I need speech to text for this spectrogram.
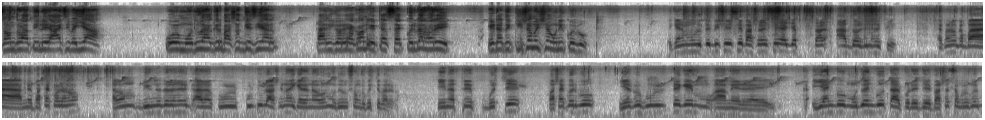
যন্ত্রপাতি লই আইছি ভাইয়া। ও মধু হাকের বাসাত গেছি আর কারিগরে এখন এটা চেক করবার হরে, এটাতে কি সমস্যা উনি কইব? এখানে মূলত বিষয় হচ্ছে বাসা হয়েছে আজ আট, দশ দিন হয়েছে এখনও আপনার বাসা করানো এবং বিভিন্ন ধরনের ফুল ফুল টুল আসে না, এই কারণে ওর মধু সংগ্রহ করতে পারে না। এই মাত্রে বসছে, বাসা করব এরপর ফুল থেকে আপনার ইয়ে আনব, মধু আনব, তারপরে যে বাসা সংগ্রহ করব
